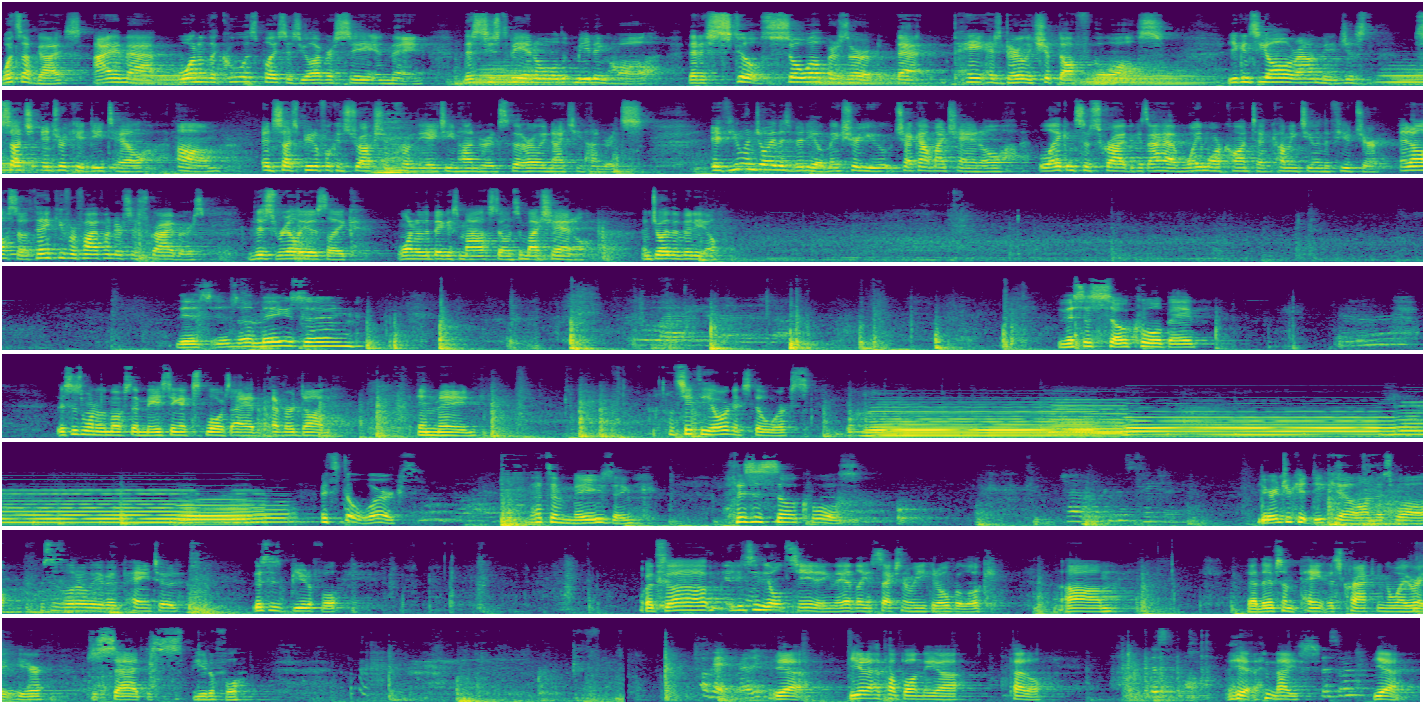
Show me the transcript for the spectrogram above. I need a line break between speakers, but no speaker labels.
What's up guys? I am at one of the coolest places you'll ever see in Maine. This used to be an old meeting hall that is still so well preserved that paint has barely chipped off the walls. You can see all around me just such intricate detail um, and such beautiful construction from the 1800s, to the early 1900s. If you enjoy this video, make sure you check out my channel, like and subscribe because I have way more content coming to you in the future. And also, thank you for 500 subscribers. This really is like one of the biggest milestones in my channel. Enjoy the video. This is amazing. This is so cool, babe. This is one of the most amazing explores I have ever done in Maine. Let's see if the organ still works. It still works. That's amazing. This is so cool. Your intricate detail on this wall. This has literally been painted. This is beautiful. What's up? You can see the old seating. They had like a section where you could overlook. Um, yeah, they have some paint that's cracking away right here, Just sad because this is beautiful.
Okay, ready?
Yeah, you gotta pump on the uh, pedal.
This, oh,
Yeah, nice.
this one?
Yeah.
